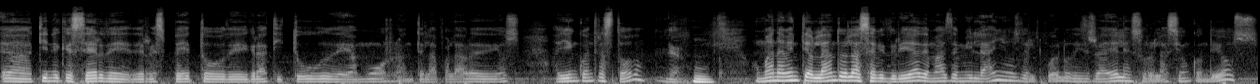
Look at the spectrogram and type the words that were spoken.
eh, tiene que ser de, respeto, de gratitud, de amor ante la palabra de Dios, ahí encuentras todo. Mm. Humanamente hablando, es la sabiduría de más de mil años del pueblo de Israel en su relación con Dios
